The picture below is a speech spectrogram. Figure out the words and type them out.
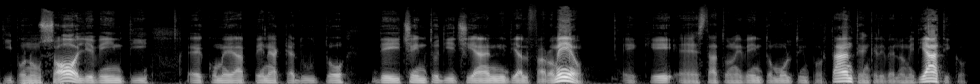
tipo, non so, gli eventi eh, come è appena accaduto dei 110 anni di Alfa Romeo, e che è stato un evento molto importante anche a livello mediatico.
